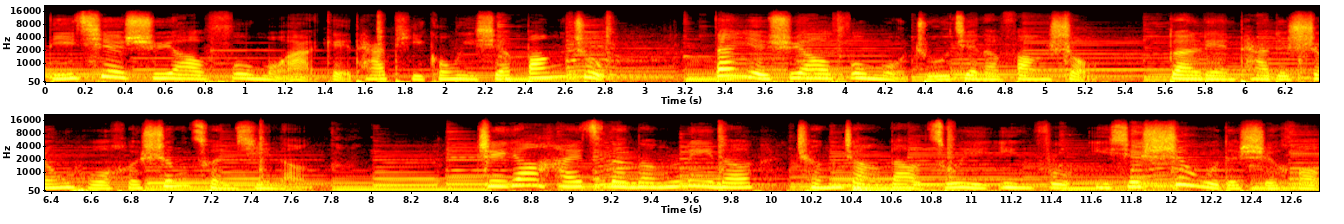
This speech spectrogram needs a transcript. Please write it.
的确需要父母啊给他提供一些帮助，但也需要父母逐渐的放手，锻炼他的生活和生存技能。只要孩子的能力呢成长到足以应付一些事物的时候。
